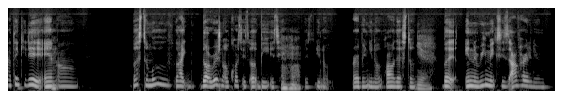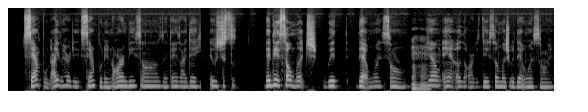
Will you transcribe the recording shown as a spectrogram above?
I think he did, and um, Bust a Move, like the original, of course, is upbeat, it's hip hop, mm-hmm. it's you know, urban, you know, all that stuff. Yeah. But in the remixes, I've heard it in sampled. I even heard it sampled in R and B songs and things like that. It was just they did so much with that one song. Mm-hmm. Him and other artists did so much with that one song.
